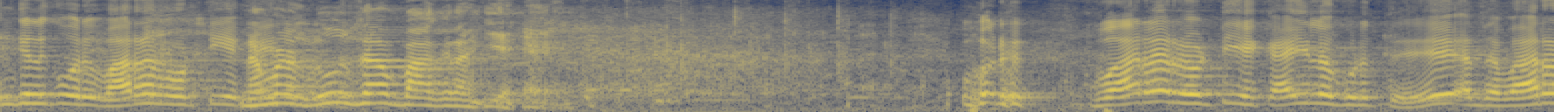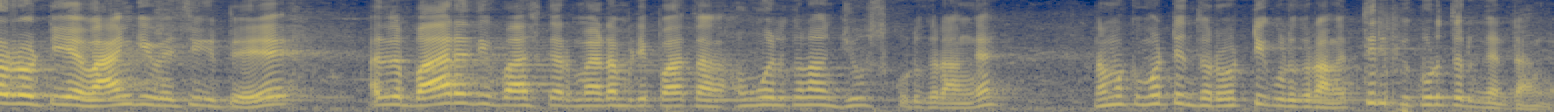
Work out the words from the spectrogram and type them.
எங்களுக்கு ஒரு வர ரொட்டியை நம்மளை லூஸாக பார்க்குறாங்க. ஒரு வர ரொட்டியை கையில் கொடுத்து அந்த வர ரொட்டியை வாங்கி வச்சுக்கிட்டு அதில் பாரதி பாஸ்கர் மேடம் இப்படி பார்த்தாங்க அவங்களுக்கெல்லாம் ஜூஸ் கொடுக்குறாங்க. நமக்கு மட்டும் இந்த ரொட்டி கொடுக்குறாங்க. திருப்பி கொடுத்துருங்கட்டாங்க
